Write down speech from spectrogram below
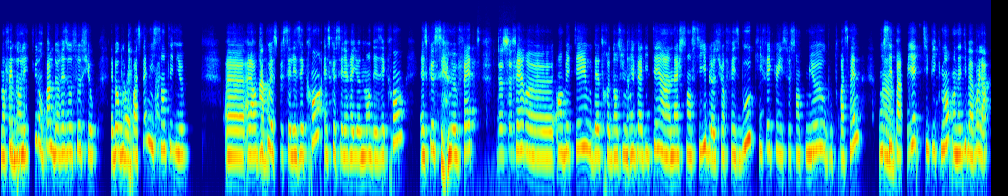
mais en fait, dans mhm. l'étude, on parle de réseaux sociaux. Et eh ben, au bout de trois semaines, ils se sentaient mieux. Euh, alors du ah. coup, est-ce que c'est les écrans? Est-ce que c'est les rayonnements des écrans? Est-ce que c'est le fait de se faire euh, embêter ou d'être dans une rivalité à un âge sensible sur Facebook qui fait qu'ils se sentent mieux au bout de trois semaines? On ne sait ah. pas. Vous voyez, typiquement, on a dit, bah voilà,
